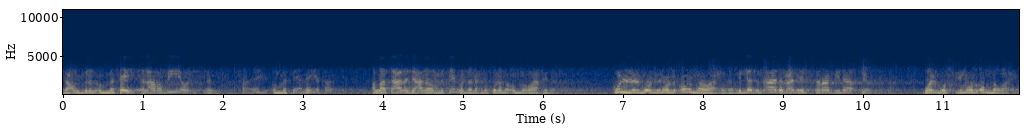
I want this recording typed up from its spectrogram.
نعوذ من الأمتين العربية والإسلامية. أمتين هي كان الله تعالى جعلها أمتين ولا نحن كلنا أمة واحدة؟ كل المؤمنون أمة واحدة. من لدن آدم عليه السلام إلى والمسلمون أمة واحدة.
